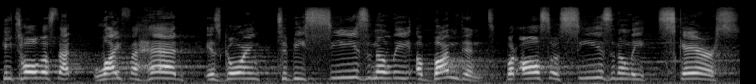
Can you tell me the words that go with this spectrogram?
He told us that life ahead is going to be seasonally abundant, but also seasonally scarce.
